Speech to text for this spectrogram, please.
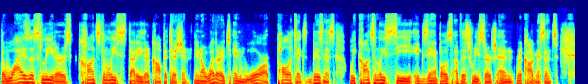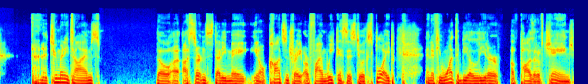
The wisest leaders constantly study their competition. You know, whether it's in war, politics, business, we constantly see examples of this research and recognizance. And too many times, though a, a, certain study may you know concentrate or find weaknesses to exploit and if you want to be a leader of positive change,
